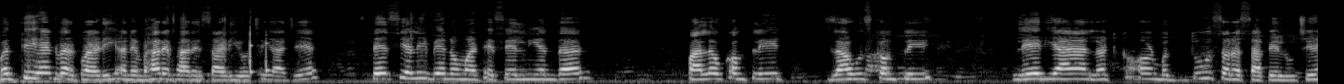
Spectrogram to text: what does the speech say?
બધી હેન્ડવર્ક વાળી અને ભારે ભારે સાડીઓ છે આજે. સ્પેશિયલી બહેનો માટે સેલની અંદર પાલવ કમ્પ્લીટ બ્લાઉઝ કમ્પ્લીટ લેરિયા, લટકણ બધું સરસ આપેલું છે.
